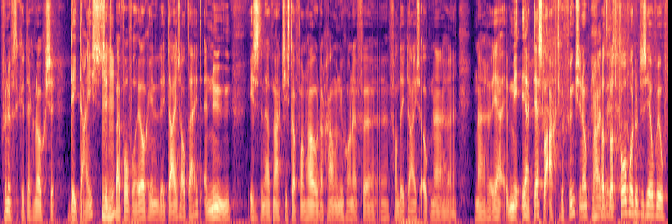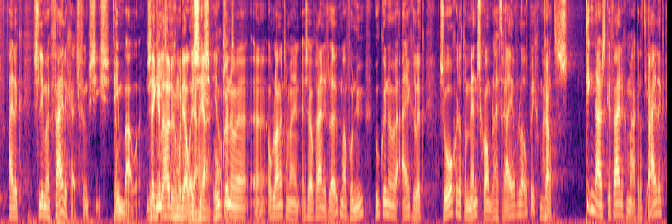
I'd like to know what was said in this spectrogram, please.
vernuftige technologische details. Zitten Mhm. bij Volvo heel erg in de details altijd. En nu is het inderdaad, maakt je stap van, oh, dan gaan we nu gewoon even eh, van details ook naar, eh, naar eh, ja, meer- ja, Tesla-achtige functie. En ook Maar wat, wat Volvo doet, is heel veel eigenlijk slimme veiligheidsfuncties Ja. inbouwen. Dus Zeker niet- de huidige modellen, ja. Ja, hoe kunnen we op lange termijn zelfrijden is leuk, maar voor nu, hoe kunnen we eigenlijk zorgen dat de mens gewoon blijft rijden voorlopig, maar dat 10.000 keer veiliger maken. Dat hij eigenlijk,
